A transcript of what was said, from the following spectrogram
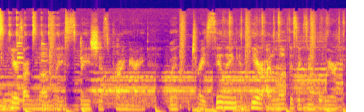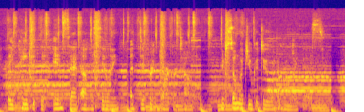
And here's our lovely spacious primary with tray ceiling and here I love this example where they painted the inset of the ceiling a different darker tone. There's so much you could do with a room like this.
